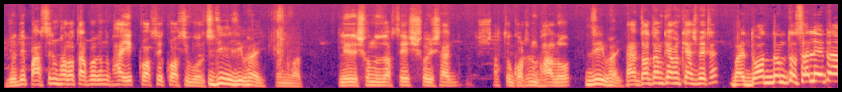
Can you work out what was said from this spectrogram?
যদি পার্সেন্ট ভালো তারপর কিন্তু ভাই ক্রসে ক্রসই বলছে। জি জি ভাই। ধন্যবাদ। লেজের সৌন্দর্য আছে শরীর স্বাস্থ্য- গঠন ভালো। জি ভাই। হ্যাঁ দরদাম কেমন কি আসবে এটা? ভাই দরদাম তো চাইলে এটা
